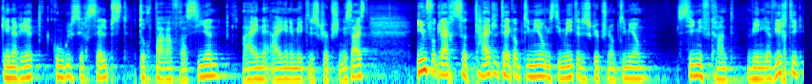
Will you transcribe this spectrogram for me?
generiert Google sich selbst durch Paraphrasieren eine eigene Meta-Description. Das heißt, im Vergleich zur Title-Tag-Optimierung ist die Meta-Description-Optimierung signifikant weniger wichtig.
